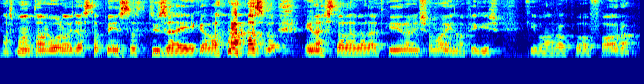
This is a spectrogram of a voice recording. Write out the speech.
Azt mondtam volna, hogy azt a pénzt azt tüzeljék el a házba, én ezt a levelet kérem, és a mai napig is ki van rakva a falra.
